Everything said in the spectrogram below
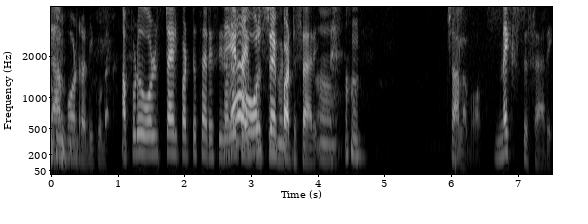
గ్యాప్ బార్డర్ అది కూడా. అప్పుడు ఓల్డ్ స్టైల్ పట్టు టైప్ ఓల్డ్ స్టైప్ పట్టు శారీ చాలా బాగుంది. నెక్స్ట్ శారీ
